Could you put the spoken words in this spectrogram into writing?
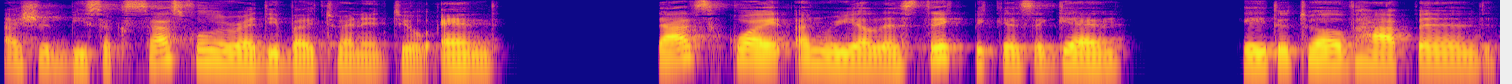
I should be successful already by 22. And that's quite unrealistic because, again, K to 12 happened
